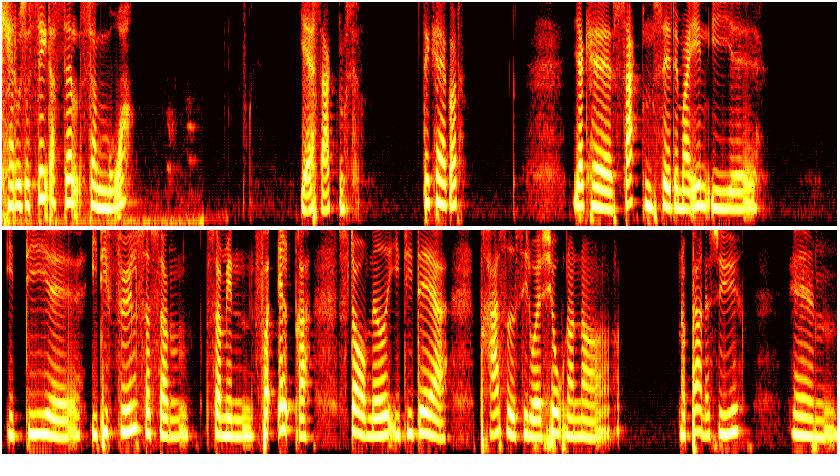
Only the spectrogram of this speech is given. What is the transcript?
kan du så se dig selv som mor? Ja, sagtens. Det kan jeg godt. Jeg kan sagtens sætte mig ind i, øh, i, de, øh, i de følelser, som, som en forældre står med i de der pressede situationer, når, når børn er syge. Øhm,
